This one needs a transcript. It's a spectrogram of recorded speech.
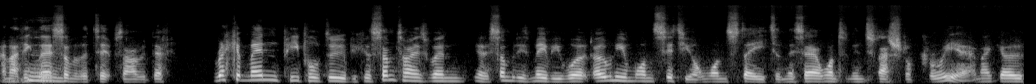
And I think mm. there's hmm. some of the tips I would definitely recommend people do because sometimes when you know somebody's maybe worked only in one city or one state and they say I want an international career and I go,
